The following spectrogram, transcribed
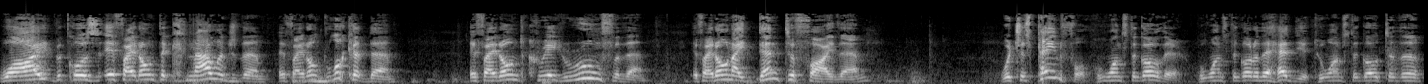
Why? Because if I don't acknowledge them, if I don't look at them, if I don't create room for them, if I don't identify them, which is painful. Who wants to go there? Who wants to go to the hedyet? Who wants to go to the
